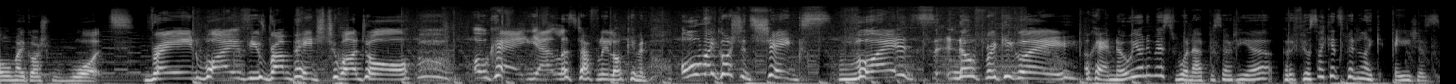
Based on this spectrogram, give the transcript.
Oh my gosh, what? Rain, why have you rampaged to our door? okay, yeah, let's definitely lock him in. Oh my gosh, it shakes. What? No freaking way. Okay, I know we only missed one episode here, but it feels like it's been like ages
